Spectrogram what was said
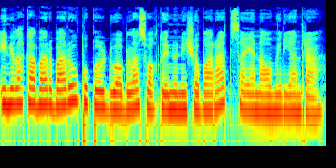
Inilah kabar baru pukul 12 waktu Indonesia Barat, saya Naomi Liandra.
